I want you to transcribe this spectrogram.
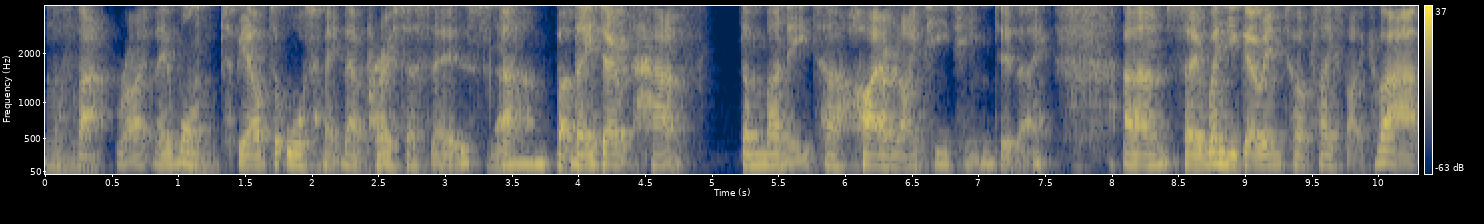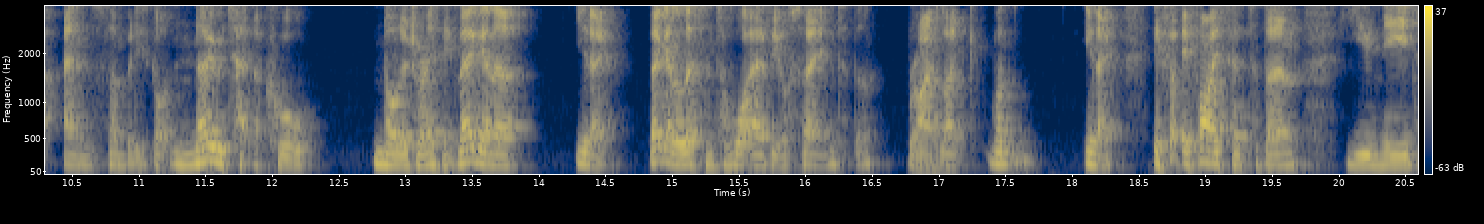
mm-hmm. of that, right? They want mm-hmm. to be able to automate their processes, yeah. um, but they don't have the money to hire an IT team, do they? Um, so when you go into a place like that and somebody's got no technical knowledge or anything, they're gonna, you know, they're gonna listen to whatever you're saying to them, right? Mm-hmm. Like when you know, if if I said to them, you need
